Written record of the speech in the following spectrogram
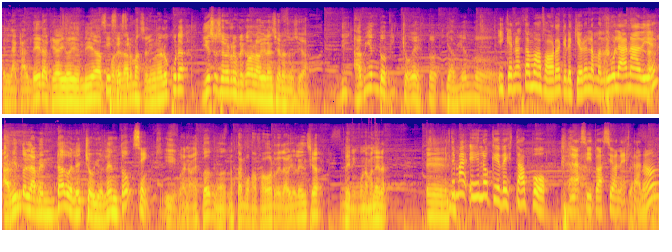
en la caldera que hay hoy en día, Sí, poner sí. armas sería una locura. Y eso se ve reflejado en la violencia de la sociedad. Di- habiendo dicho esto y habiendo... Y que no estamos a favor de que le quiebren la mandíbula a nadie. Habiendo lamentado el hecho violento, Sí. y bueno, esto no, no estamos a favor de la violencia de ninguna manera. Eh, El tema es lo que destapó la situación esta, ¿no?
